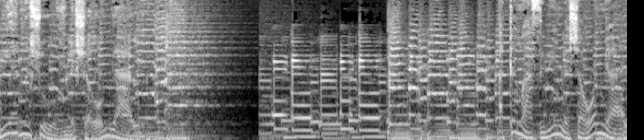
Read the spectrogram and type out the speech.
מיד נשוב לשרון גל. אתם מאזינים לשרון גל.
